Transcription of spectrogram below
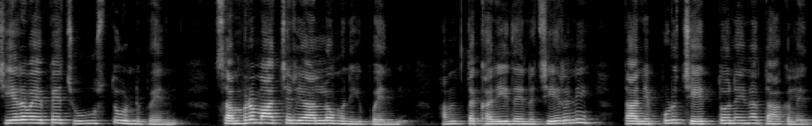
చీర వైపే చూస్తూ ఉండిపోయింది. సంభ్రమాశ్చర్యాల్లో మునిగిపోయింది. అంత ఖరీదైన చీరని తానెప్పుడు చేత్తోనైనా తాకలేదు.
